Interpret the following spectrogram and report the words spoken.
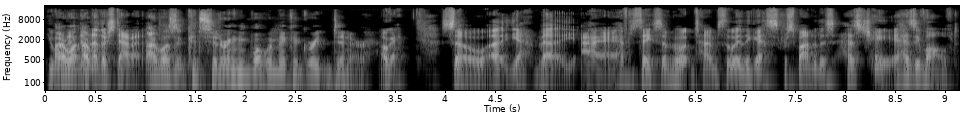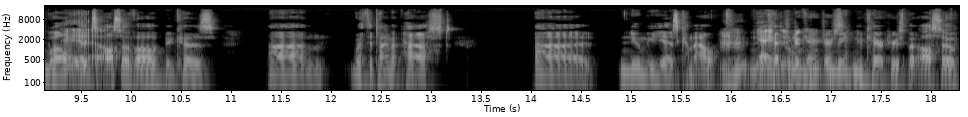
You wanted wa- I- another stab at it. I wasn't considering what would make a great dinner. okay. So uh, yeah, that, I have to say, sometimes the way the guests respond to this has changed, has evolved. Well, Eh, it's also evolved because um, with the time that passed, uh, new media has come out. Mhm. Yeah, there's new characters. New, new characters, but also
